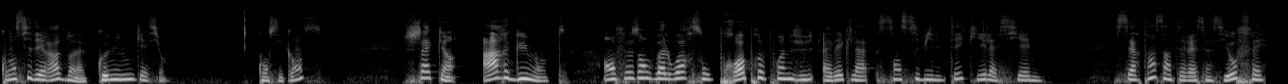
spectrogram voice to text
considérable dans la communication. Conséquence, chacun argumente en faisant valoir son propre point de vue avec la sensibilité qui est la sienne. Certains s'intéressent ainsi aux faits,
